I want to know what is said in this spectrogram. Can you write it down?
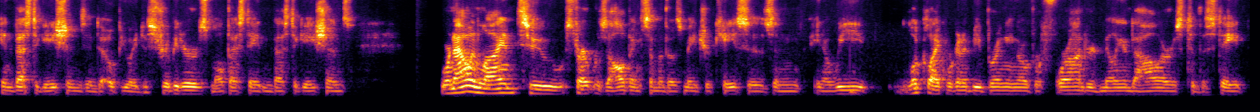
investigations into opioid distributors, multi state investigations. We're now in line to start resolving some of those major cases. And, you know, we look like we're going to be bringing over $400 million to the state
